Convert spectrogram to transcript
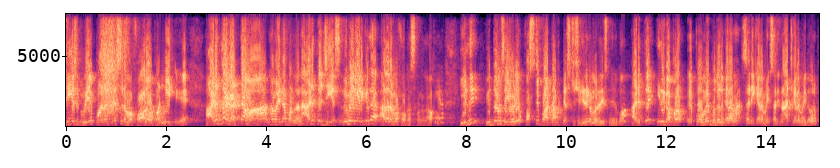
ஜிஎஸ் கூடிய பன்னெண்டு டெஸ்ட் நம்ம ஃபாலோ பண்ணிட்டு அடுத்த கட்டமா நம்ம என்ன பண்ணலாம்னா அடுத்த ஜிஎஸ் ரிமைனிங் இருக்குது அதை நம்ம ஃபோக்கஸ் பண்ணலாம். ஓகேங்களா இது யுத்தம் செய்யக்கூடிய first part of test schedule நம்ம ரிலீஸ் பண்ணிருக்கோம். அடுத்து இதுக்கப்புறம் எப்பவுமே புதன்கிழமை சனிக்கிழமை சாரி ஞாயிற்றுக்கிழமை தோறும்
